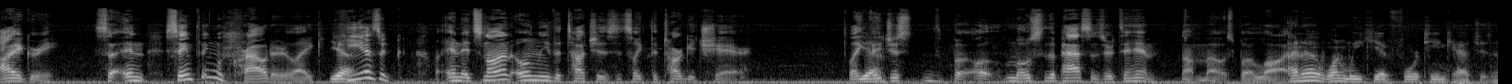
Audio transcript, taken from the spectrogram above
I agree. So and same thing with Crowder. Like Yeah. he has a, and it's not only the touches; it's like the target share. Like Yeah. they just, uh, most of the passes are to him. Not most, but a lot. I know one week he had 14 catches in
